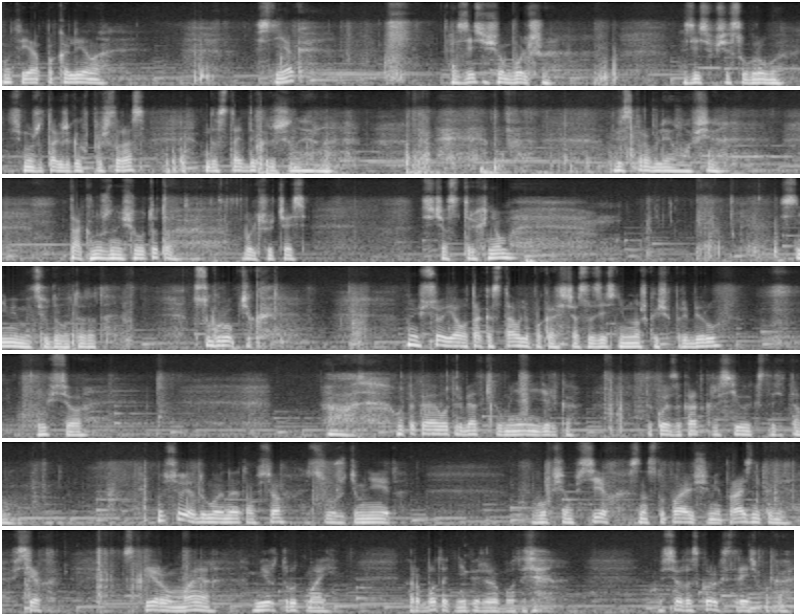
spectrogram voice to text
Вот я по колено снег, а здесь еще больше. Здесь вообще сугробы. Здесь можно так же, как в прошлый раз, достать до крыши, наверное. Без проблем вообще. Так, нужно еще вот эту большую часть сейчас тряхнем. Снимем отсюда вот этот сугробчик. Ну и все, я вот так оставлю, пока сейчас вот здесь немножко еще приберу. И все. Вот. вот такая вот, ребятки, у меня неделька. Такой закат красивый, кстати, там. Ну все, я думаю, на этом все. Если уже темнеет. В общем, всех с наступающими праздниками. Всех с 1 мая. Мир, труд, май. Работать, не переработать. Ну все, до скорых встреч. Пока.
